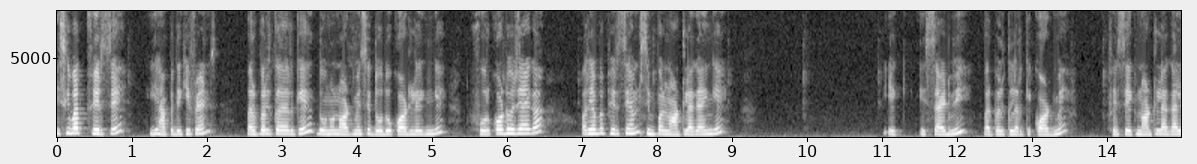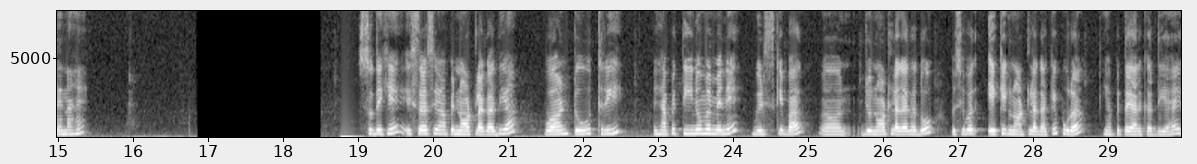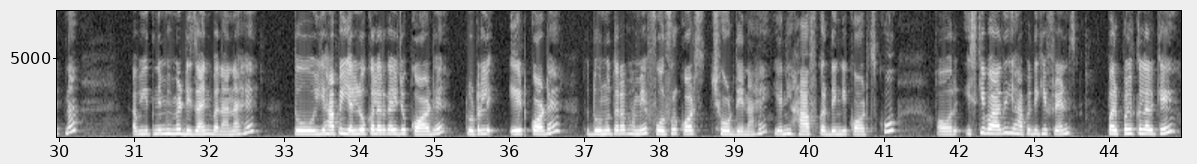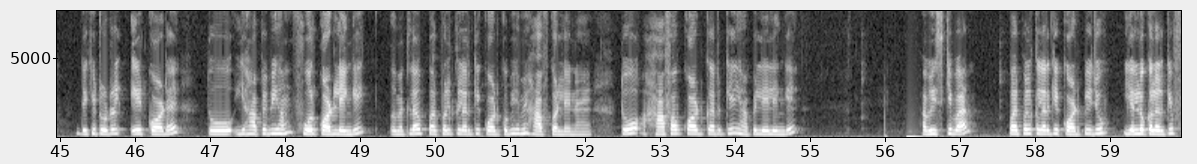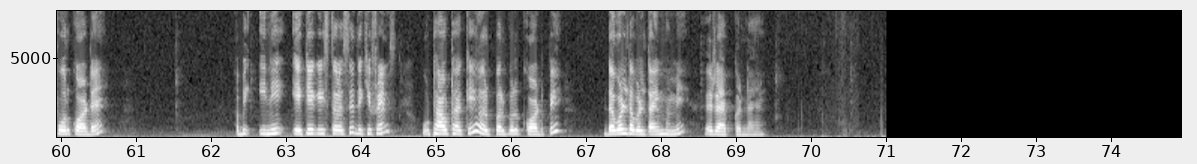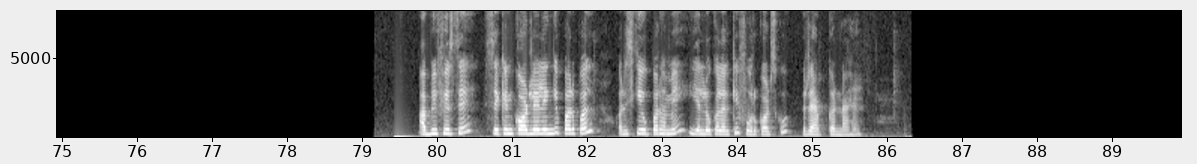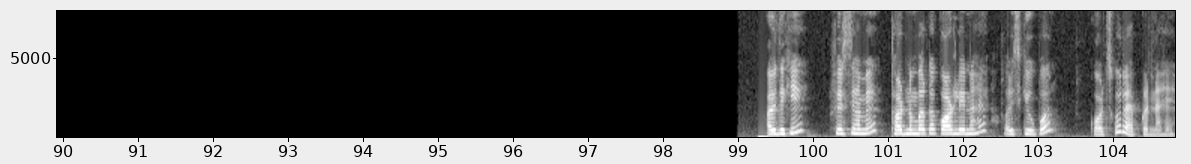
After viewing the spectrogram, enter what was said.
इसके बाद फिर से यहाँ पे देखिए फ्रेंड्स पर्पल कलर के दोनों नॉट में से दो दो कॉर्ड लेंगे फोर कॉर्ड हो जाएगा। और यहाँ पे फिर से हम सिंपल नॉट लगाएँगे। एक इस साइड भी पर्पल कलर के कॉर्ड में फिर से एक नॉट लगा लेना है। सो so, देखिए इस तरह से यहाँ पे नॉट लगा दिया। वन टू थ्री यहाँ पे तीनों में मैंने बिड्स के बाद जो नॉट लगाया था दो उसके बाद एक एक नॉट लगा के पूरा यहाँ पे तैयार कर दिया है इतना। अभी इतने में हमें डिज़ाइन बनाना है तो यहाँ पे येलो कलर का ये जो कॉर्ड है, टोटल एट कॉर्ड है तो दोनों तरफ़ हमें फोर फोर कॉर्ड्स छोड़ देना है, यानी हाफ़ कर देंगे कॉर्ड्स को। और इसके बाद यहाँ पे देखिए फ्रेंड्स, पर्पल कलर के देखिए टोटल एट कॉर्ड है तो यहाँ पे भी हम फोर कॉर्ड लेंगे मतलब पर्पल कलर के कॉर्ड को भी हमें हाफ़ कर लेना है। तो हाफ़ हाफ़ कॉर्ड करके यहाँ पे ले लेंगे। अब इसके बाद पर्पल कलर के कॉर्ड पे जो येलो कलर के फोर कॉर्ड हैं अभी इन्हें एक एक इस तरह से, देखिए फ्रेंड्स उठा उठा के और पर्पल कॉर्ड पे डबल डबल टाइम हमें रैप करना है। अभी फिर से सेकेंड कॉर्ड ले लेंगे पर्पल और इसके ऊपर हमें येलो कलर के फोर कॉर्ड्स को रैप करना है। अभी देखिए, फिर से हमें थर्ड नंबर का कॉर्ड लेना है और इसके ऊपर कॉर्ड्स को रैप करना है।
